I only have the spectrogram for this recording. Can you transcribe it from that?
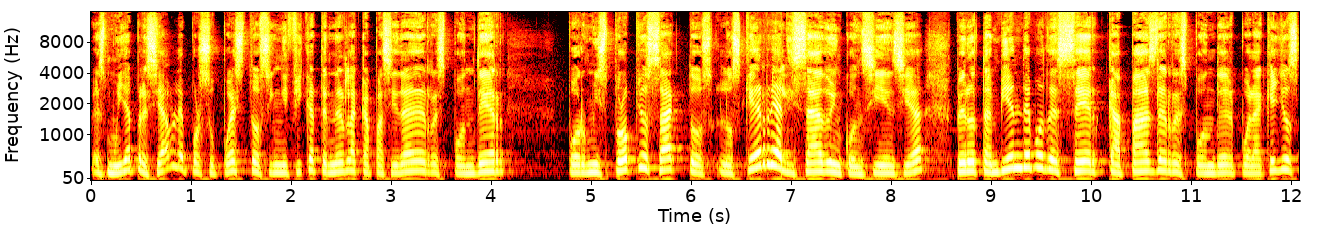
es muy apreciable, por supuesto, significa tener la capacidad de responder por mis propios actos, los que he realizado en conciencia, pero también debo de ser capaz de responder por aquellos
